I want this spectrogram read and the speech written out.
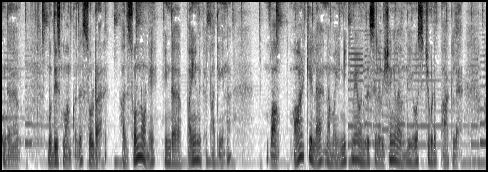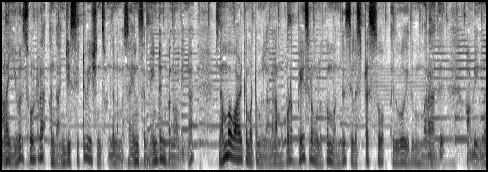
இந்த புத்திஸ்ட் மாங்க் வந்து சொல்கிறாரு அது சொன்னோடனே இந்த பையனுக்கு பார்த்தீங்கன்னா வா வாழ்க்கையில் நம்ம என்றைக்குமே வந்து சில விஷயங்களை வந்து யோசித்து கூட பார்க்கல. ஆனால் இவர் சொல்கிற அந்த அஞ்சு சுச்சுவேஷன்ஸ் வந்து நம்ம சயின்ஸை மெயின்டைன் பண்ணோம் அப்படின்னா நம்ம வாழ்க்கை மட்டும் இல்லாமல் நம்ம கூட பேசுகிறவங்களுக்கும் வந்து சில ஸ்ட்ரெஸ்ஸோ இதுவோ எதுவும் வராது அப்படின்னு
